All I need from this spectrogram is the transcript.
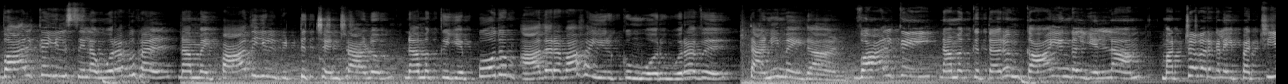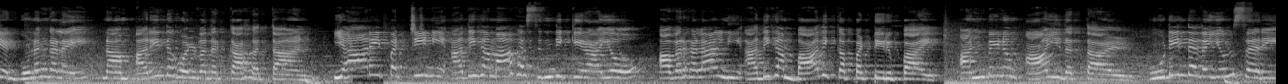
வாழ்க்கையில் சில உறவுகள் நம்மை பாதையில் விட்டு சென்றாலும் நமக்கு எப்போதும் ஆதரவாக இருக்கும் ஒரு உறவு தனிமைதான். வாழ்க்கை நமக்கு தரும் காயங்கள் எல்லாம் மற்றவர்களை பற்றிய குணங்களை நாம் அறிந்து கொள்வதற்காகத்தான். யாரை பற்றி நீ அதிகமாக சிந்திக்கிறாயோ அவர்களால் நீ அதிகம் பாதிக்கப்பட்டிருப்பாய். அன்பினும் ஆயுதத்தால். முடிந்ததையும் சரி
